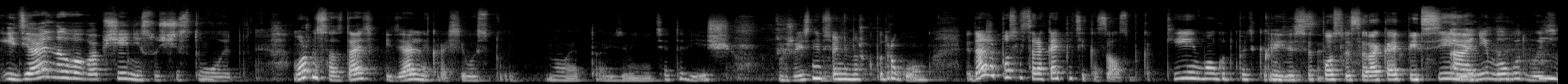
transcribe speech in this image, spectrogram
Идеального вообще не существует. Можно создать идеальный красивый стул но это, извините, это вещь. В жизни все немножко по-другому. И даже после 45, казалось бы, какие могут быть кризисы, кризисы. после 45? А они могут быть.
